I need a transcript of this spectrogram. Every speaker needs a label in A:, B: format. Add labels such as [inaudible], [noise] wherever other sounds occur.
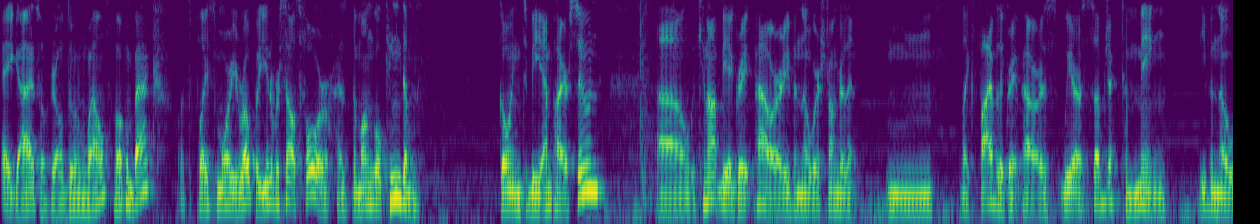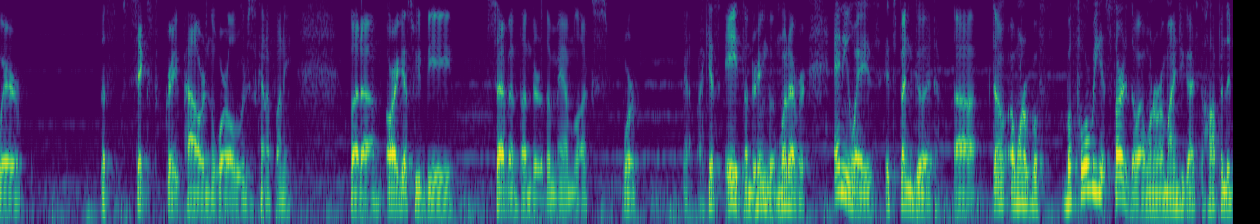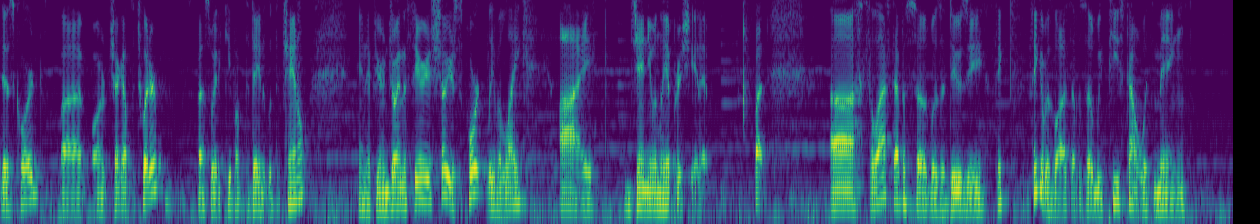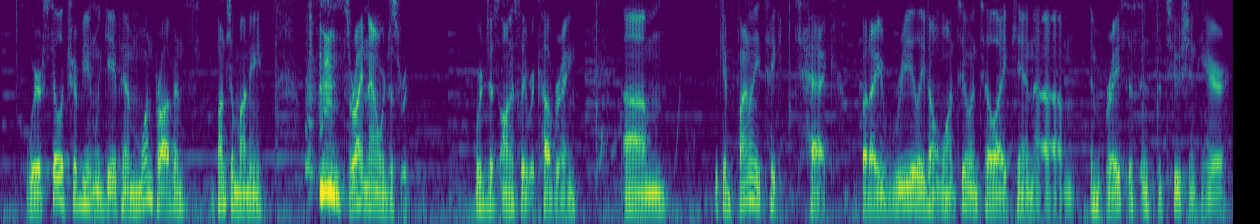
A: Hey guys, hope you're all doing well. Welcome back. Let's play some more Europa Universalis 4 as the Mongol Kingdom. Going to be Empire soon. Uh, we cannot be a great power, even though we're stronger than mm, like five of the great powers. We are subject to Ming, even though we're the sixth great power in the world, which is kind of funny. But, um, or I guess we'd be seventh under the Mamluks, or yeah, I guess eighth under England, whatever. Anyways, it's been good. Uh, don't I want to bef before we get started though, I want to remind you guys to hop in the Discord uh, or check out the Twitter. It's the best way to keep up to date with the channel. And if you're enjoying the series, show your support, leave a like. I genuinely appreciate it. But uh, the last episode was a doozy. I think I think it was the last episode. We pieced out with Ming. We're still a tribute, and we gave him one province, a bunch of money. [clears throat] so right now we're just we're just honestly recovering. Um, we can finally take tech, but I really don't want to until I can um, embrace this institution here.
